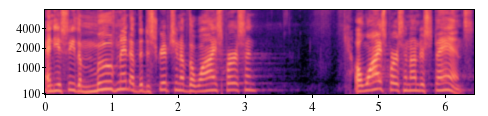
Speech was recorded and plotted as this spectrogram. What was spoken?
And do you see the movement of the description of the wise person? A wise person understands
